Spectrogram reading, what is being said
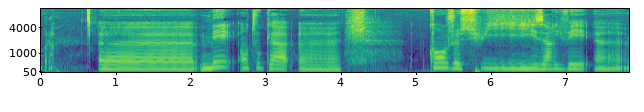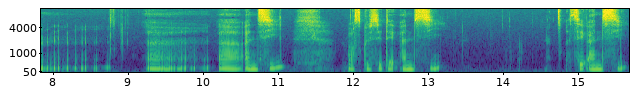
Voilà. mais en tout cas, quand je suis arrivée euh, à Annecy, parce que c'était Annecy, c'est Annecy,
